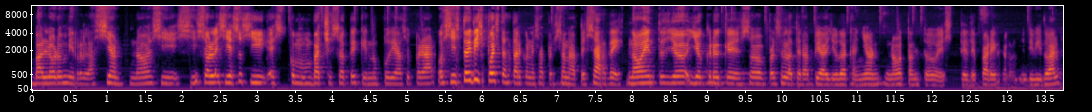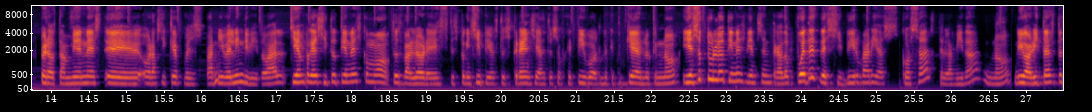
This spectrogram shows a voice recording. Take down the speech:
valoro mi relación, ¿no? Si, si, solo, si es eso sí es como un bachezote que no podía superar, o si estoy dispuesta a estar con esa persona a pesar de, ¿no? Entonces yo, yo creo que eso, por eso la terapia ayuda a cañón, ¿no? Tanto este, de pareja como individual, pero también es, eh, ahora sí que pues a nivel individual, siempre si tú tienes como tus valores, tus principios, tus creencias, tus objetivos, lo que tú quieres, lo que no, y eso tú lo tienes bien centrado, puedes decidir varias cosas de la vida, ¿no? Digo, ahorita esto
